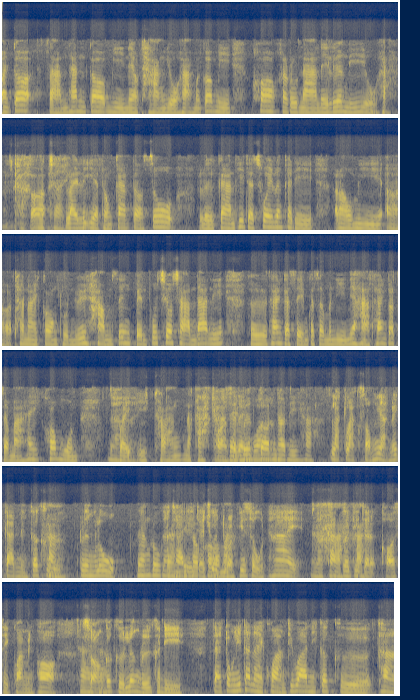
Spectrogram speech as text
มันก็ศาลท่านก็มีแนวทางอยู่ค่ะ มันก็มีข้อกรุณาในเรื่องนี้อยู่ค่ะค่ะก็เข้าใจรายละเอียดของการต่อสู้ หรือการที่จะช่วยเรื่องคดี เรามีเอ่อทนายกองทุนยุติธรรม ซึ่งเป็นผู้เชี่ยวชาญด้านนี้ คือท่านเกษมกัสมณีเนี่ยค่ะท่านก็จะมาให้ข้อมูลได้ไว้อีกครั้งนะคะค่ะขอในแสดงเบื้องว่าต้นเท่านี้ค่ะ หลักๆสองอย่างด้วยกันหนึ่งก็คือค่ะเรื่องลูกเรื่องลูกนะการคะที่เดี๋ยวเขาจะขช่วยอตรมาวจพิสูจน์ให้นะครับค่ะเพื่อที่จะขอสิทธิความเป็นพ่อใช่สองค่ะก็คือเรื่องรื้อคดี แต่ตรงนี้ทนายความที่ว่านี่ก็คือทาง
